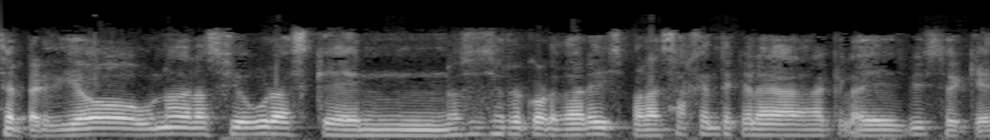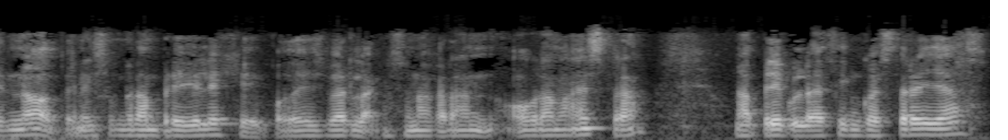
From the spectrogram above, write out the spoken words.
se perdió una de las figuras que no sé si recordaréis, para esa gente que la, que la hayáis visto y que no, tenéis un gran privilegio y podéis verla, que es una gran obra maestra, una película de cinco estrellas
